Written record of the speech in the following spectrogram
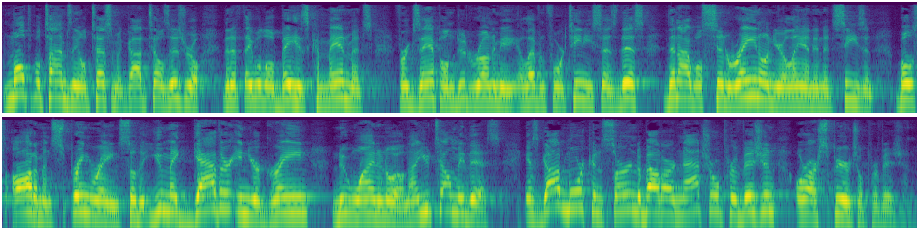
Multiple times in the Old Testament, God tells Israel that if they will obey his commandments, for example, in Deuteronomy 11 14, he says this Then I will send rain on your land in its season, both autumn and spring rain, so that you may gather in your grain new wine and oil. Now, you tell me this is God more concerned about our natural provision or our spiritual provision?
